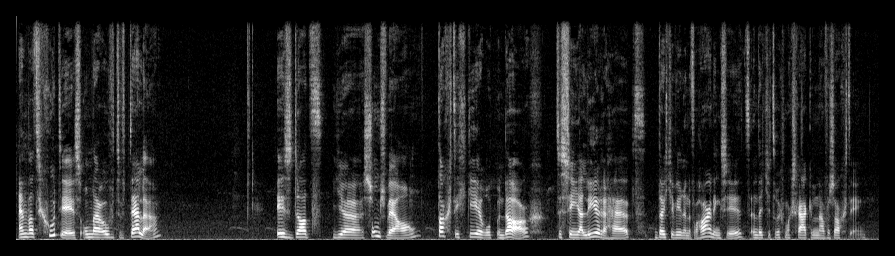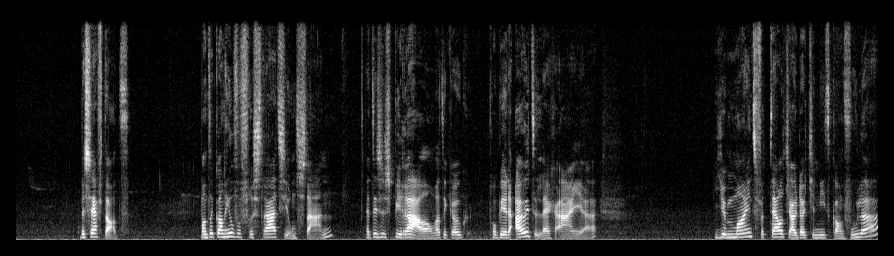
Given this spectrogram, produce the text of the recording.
En wat goed is om daarover te vertellen, is dat je soms wel 80 keer op een dag te signaleren hebt dat je weer in de verharding zit en dat je terug mag schakelen naar verzachting. Besef dat. Want er kan heel veel frustratie ontstaan. Het is een spiraal, wat ik ook probeerde uit te leggen aan je. Je mind vertelt jou dat je niet kan voelen.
